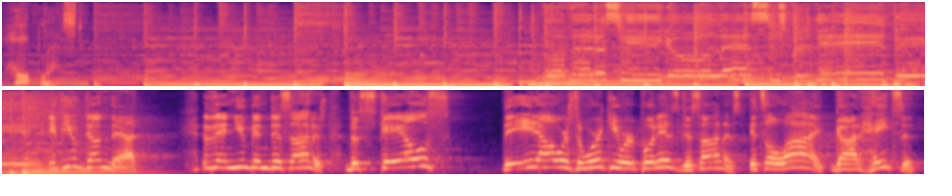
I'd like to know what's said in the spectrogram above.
Hate List. Lord, let us hear your lessons for living. If you've done that, then you've been dishonest. The scales, the eight hours of work you were to put in is dishonest. It's a lie. God hates it.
